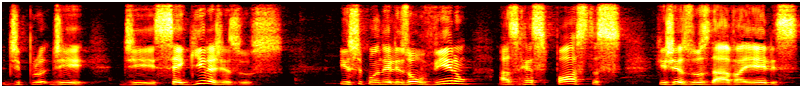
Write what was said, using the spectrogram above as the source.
de, de, de seguir a Jesus. Isso quando eles ouviram as respostas que Jesus dava a eles,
